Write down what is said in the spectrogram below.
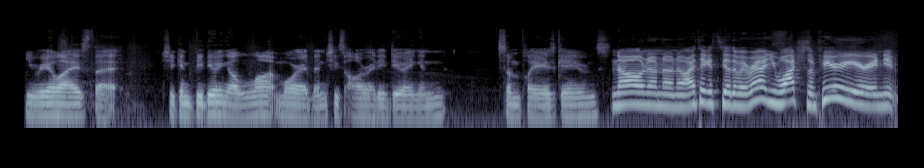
you realize that she can be doing a lot more than she's already doing in some players' games. No, no, no, no. I think it's the other way around. You watch Superior and you,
